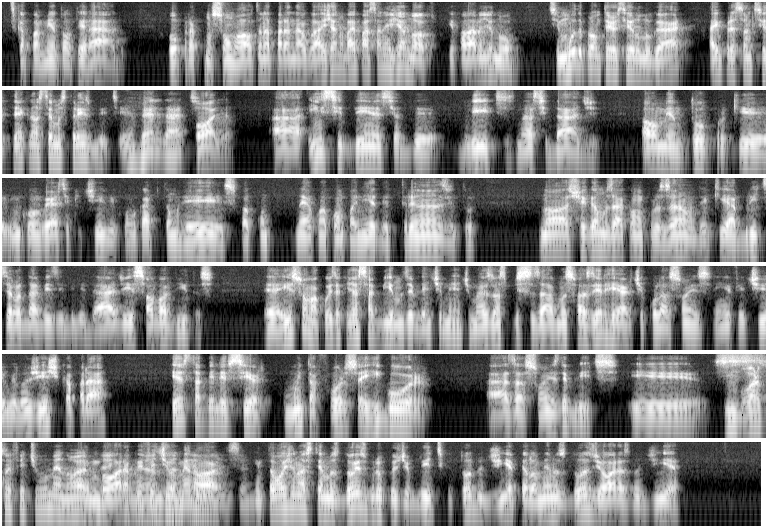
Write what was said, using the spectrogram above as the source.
escapamento alterado, ou para com som alto na Paranaguá e já não vai passar na Higienópolis, porque falaram de novo. Se muda para um terceiro lugar, a impressão que se tem é que nós temos três blitz. É verdade. Olha, a incidência de blitz na cidade aumentou porque, em conversa que tive com o capitão Reis, com a, né, com a companhia de trânsito, nós chegamos à conclusão de que a blitz ela dá visibilidade e salva vidas. É, isso é uma coisa que já sabíamos, evidentemente, mas nós precisávamos fazer rearticulações em efetivo e logística para estabelecer com muita força e rigor as ações de blitz. E, embora com efetivo menor. Né, embora né, com efetivo menor. É. Então hoje nós temos dois grupos de blitz que todo dia, pelo menos 12 horas do dia,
